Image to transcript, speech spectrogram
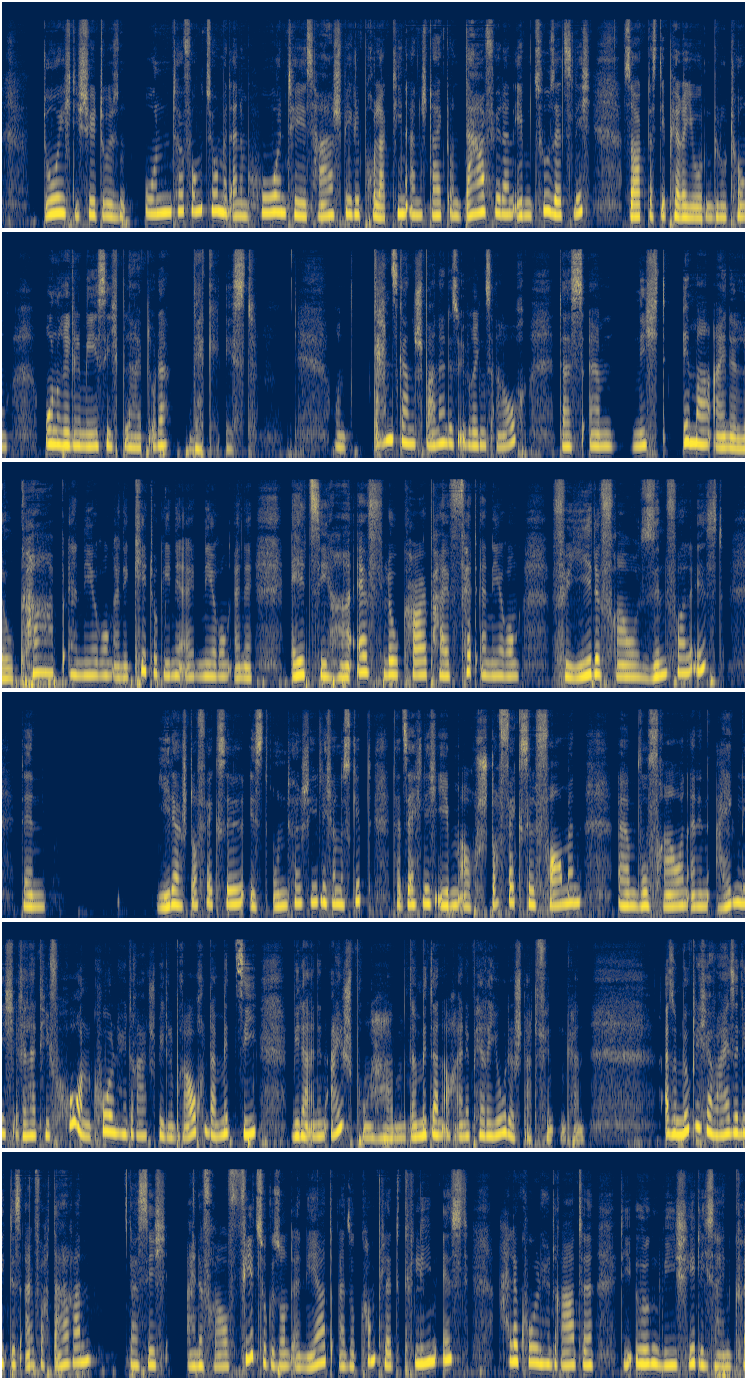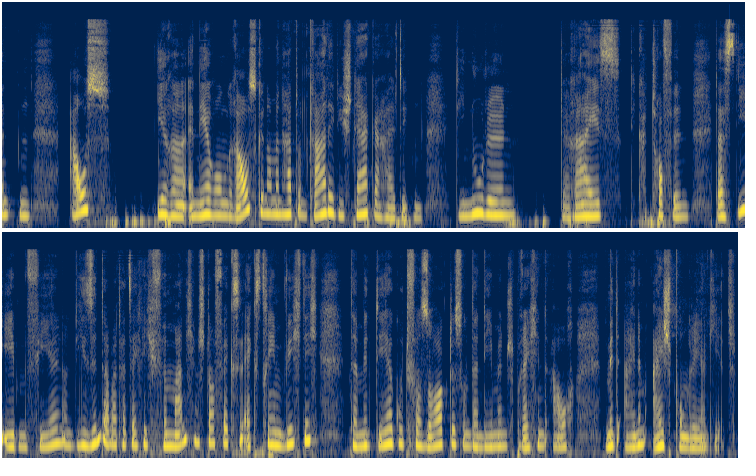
durch die Schilddrüsenunterfunktion mit einem hohen TSH-Spiegel Prolaktin ansteigt und dafür dann eben zusätzlich sorgt, dass die Periodenblutung unregelmäßig bleibt oder weg ist. Und ganz, ganz spannend ist übrigens auch, dass ähm, nicht immer eine Low Carb Ernährung, eine ketogene Ernährung, eine LCHF Low Carb High Fat Ernährung für jede Frau sinnvoll ist, denn jeder Stoffwechsel ist unterschiedlich und es gibt tatsächlich eben auch Stoffwechselformen, ähm, wo Frauen einen eigentlich relativ hohen Kohlenhydratspiegel brauchen, damit sie wieder einen Eisprung haben, damit dann auch eine Periode stattfinden kann. Also möglicherweise liegt es einfach daran, dass sich eine Frau viel zu gesund ernährt, also komplett clean ist, alle Kohlenhydrate, die irgendwie schädlich sein könnten, aus ihrer Ernährung rausgenommen hat und gerade die stärkehaltigen, die Nudeln, der Reis, die Kartoffeln, dass die eben fehlen und die sind aber tatsächlich für manchen Stoffwechsel extrem wichtig, damit der gut versorgt ist und dann dementsprechend auch mit einem Eisprung reagiert.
